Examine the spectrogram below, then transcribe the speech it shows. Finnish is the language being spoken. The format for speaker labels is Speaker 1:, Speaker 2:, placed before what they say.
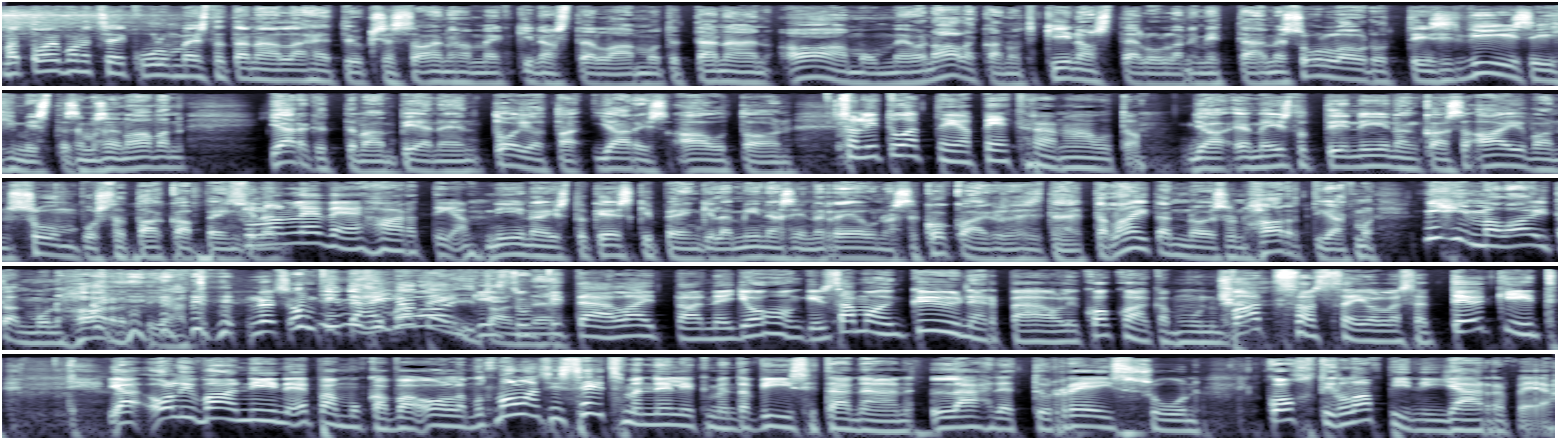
Speaker 1: Mä toivon, että se ei kuulu meistä tänään lähetyksessä. Ainahan me kinastellaan, mutta tänään aamumme on alkanut kinastelulla. Nimittäin me sullouduttiin siis viisi ihmistä semmoisen aivan järkyttävän pieneen Toyota Yaris-autoon.
Speaker 2: Se oli tuottaja Petran auto.
Speaker 1: Ja, ja me istuttiin Niinan kanssa aivan sumpussa takapenkillä.
Speaker 2: Sulla on leveä hartia.
Speaker 1: Niina istui keskipenkillä, minä siinä reunassa. Koko ajan sitä, että laitan noin sun hartiat. Mä, mihin mä laitan mun hartiat?
Speaker 2: No sun pitää
Speaker 1: Mihin
Speaker 2: jotenkin, sun pitää laittaa ne johonkin. Samoin kyynärpää oli koko aika mun vatsassa, jolla sä tökit. Ja oli vaan niin epämukava olla. Mutta me ollaan siis 7.45 tänään lähdetty reissuun kohti Lapinjärveä.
